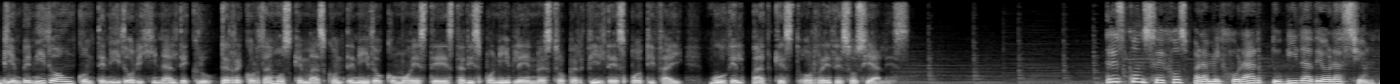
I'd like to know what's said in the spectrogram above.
Bienvenido a un contenido original de Crew. Te recordamos que más contenido como este está disponible en nuestro perfil de Spotify, Google Podcast o redes sociales. Tres consejos para mejorar tu vida de oración.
